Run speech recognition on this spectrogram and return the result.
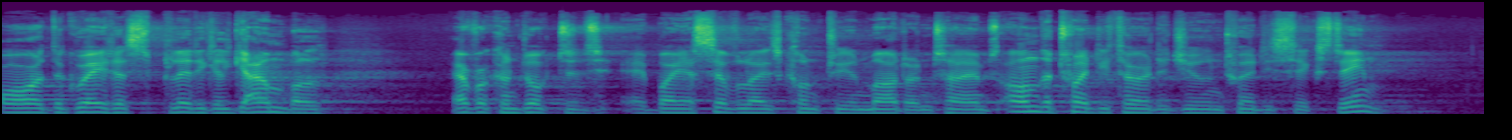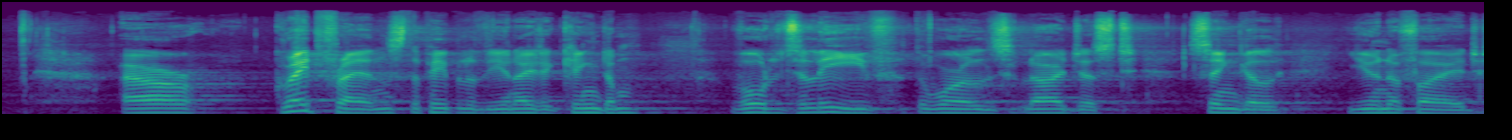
or the greatest political gamble ever conducted eh, by a civilized country in modern times on the 23rd of June 2016. Our great friends, the people of the United Kingdom, voted to leave the world's largest single unified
